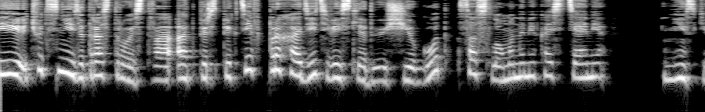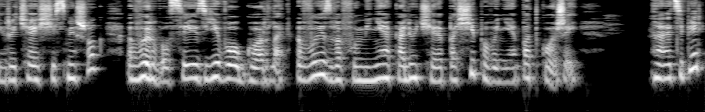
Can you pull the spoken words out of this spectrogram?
и чуть снизит расстройство от перспектив проходить весь следующий год со сломанными костями. Низкий рычащий смешок вырвался из его горла, вызвав у меня колючее пощипывание под кожей. «А теперь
